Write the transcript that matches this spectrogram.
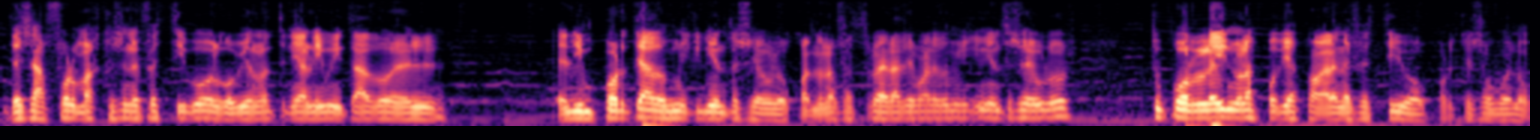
de esas formas que es en efectivo, el gobierno tenía limitado el, el importe a 2.500 euros. Cuando una factura era de más de 2.500 euros, tú por ley no las podías pagar en efectivo, porque eso, bueno,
